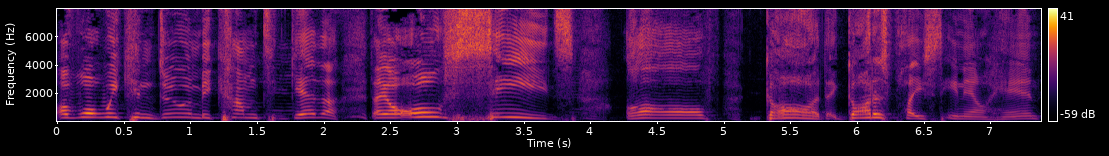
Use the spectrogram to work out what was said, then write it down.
of what we can do and become together. They are all seeds of God that God has placed in our hand.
